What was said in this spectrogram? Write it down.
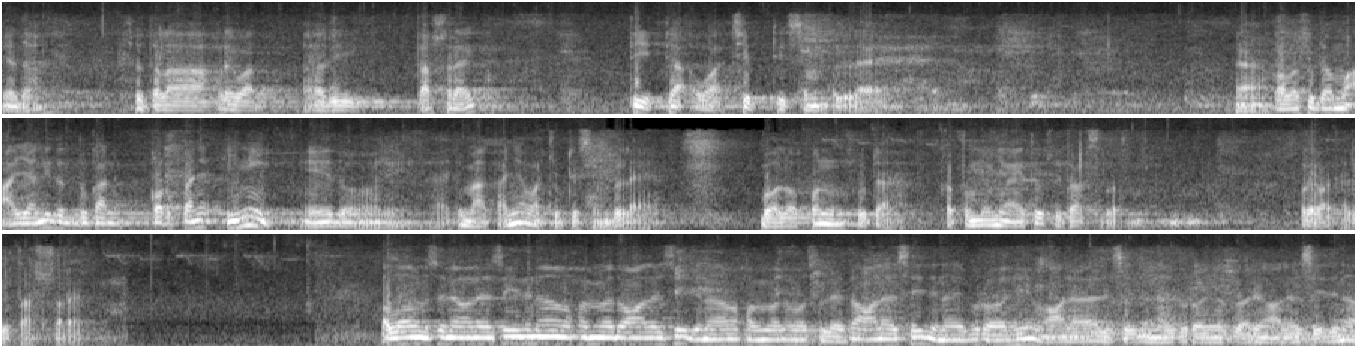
ya dah, setelah lewat hari tasrek, tidak wajib disembelih. Nah, kalau sudah mau ayah ini tentukan korbannya ini, itu. Jadi makanya wajib disembelih. Walaupun sudah ketemunya itu sudah selesai lewat hari tasrek. اللهم صل على سيدنا محمد وعلى سيدنا محمد وصليت على سيدنا إبراهيم وعلى آل سيدنا إبراهيم وبارك على سيدنا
